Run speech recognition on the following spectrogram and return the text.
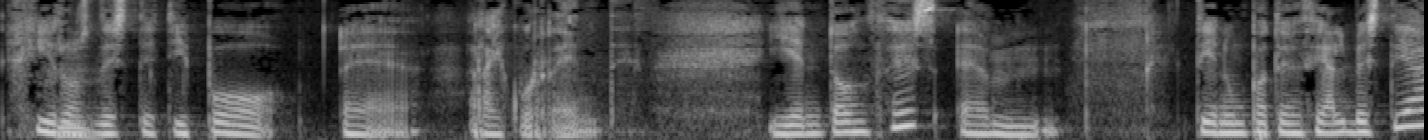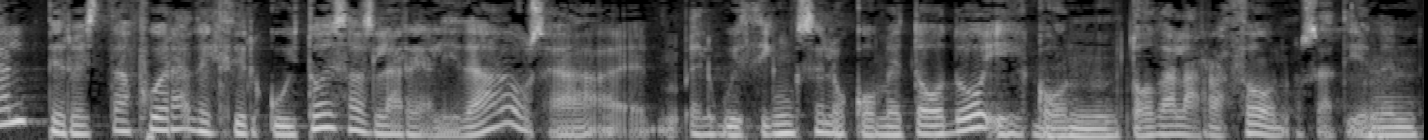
giros de este tipo eh, recurrentes. Y entonces em, tiene un potencial bestial, pero está fuera del circuito, esa es la realidad. O sea, el Withing se lo come todo y con toda la razón. O sea, tienen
